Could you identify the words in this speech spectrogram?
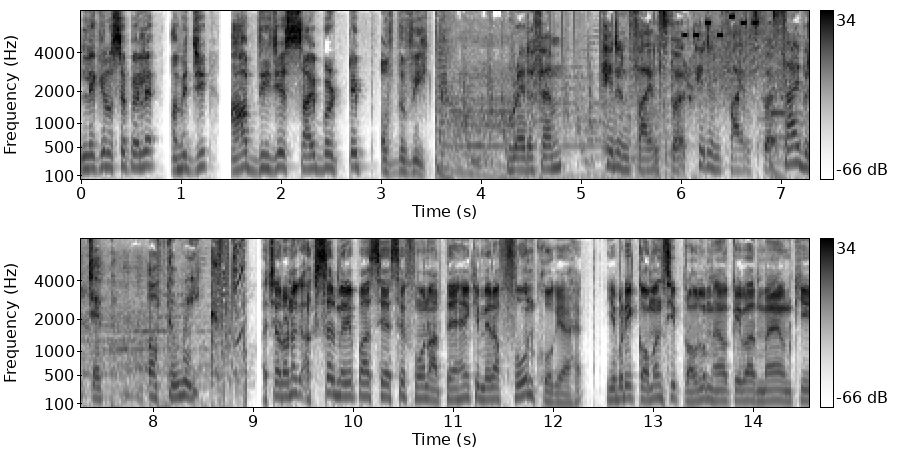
लेकिन उससे पहले अमित जी, आप दीजिए cyber tip of the week Red FM Hidden Files पर, Hidden Files पर, Cyber Tip of the Week. अच्छा रौनक अक्सर मेरे पास से ऐसे फ़ोन आते हैं कि मेरा फ़ोन खो गया है। ये बड़ी कॉमन सी प्रॉब्लम है और कई बार मैं उनकी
